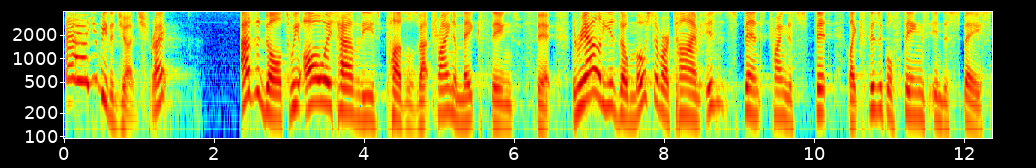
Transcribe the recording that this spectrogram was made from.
Eh, you be the judge, right? As adults, we always have these puzzles about trying to make things fit. The reality is, though, most of our time isn't spent trying to fit like physical things into space.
